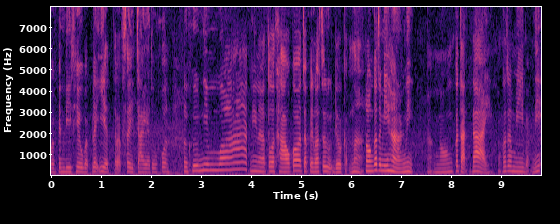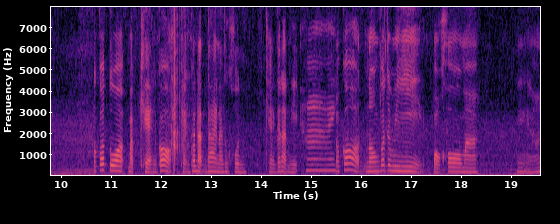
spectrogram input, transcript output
มันเป็นดีเทลแบบละเอียดแต่แบบใส่ใจอะทุกคนมันคือนิ่มมากนี่นะ ตัวเท้าก็จะเป็นวัสดุเดียวกับหน้าน้องก็จะมีหางนี่หางน้องก็ดัดได้มันก็จะมีแบบนี้ แล้วก็ตัวแบบแขนก็แขนก็ดัดได้นะทุกคน แขนก็ดัดนี้ไฮแล้วก็น้องก็จะมีปอกคอมานี่นะ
